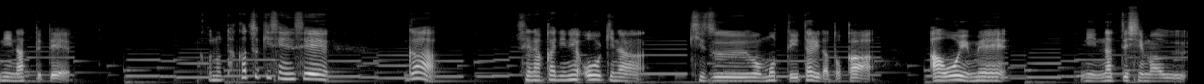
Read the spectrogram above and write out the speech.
になってて、この高月先生が背中にね、大きな傷を持っていたりだとか、青い目になってしまう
